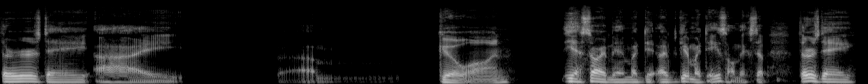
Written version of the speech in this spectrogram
Thursday, I. Um, Go on. yeah, sorry, man. My day, I'm getting my days all mixed up. Thursday,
